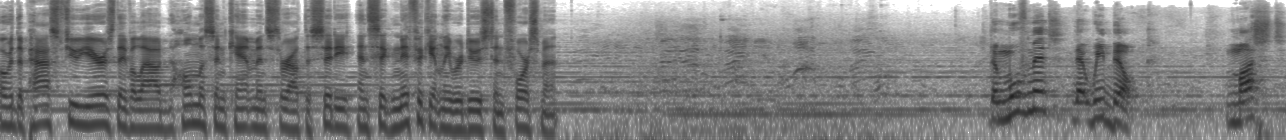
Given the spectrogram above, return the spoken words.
Over the past few years, they've allowed homeless encampments throughout the city and significantly reduced enforcement. The movement that we built must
